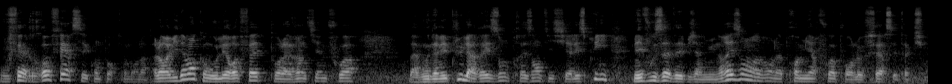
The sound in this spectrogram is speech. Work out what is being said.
vous faire refaire ces comportements-là. Alors évidemment, quand vous les refaites pour la vingtième fois, bah, vous n'avez plus la raison présente ici à l'esprit, mais vous avez bien une raison avant la première fois pour le faire, cette action.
